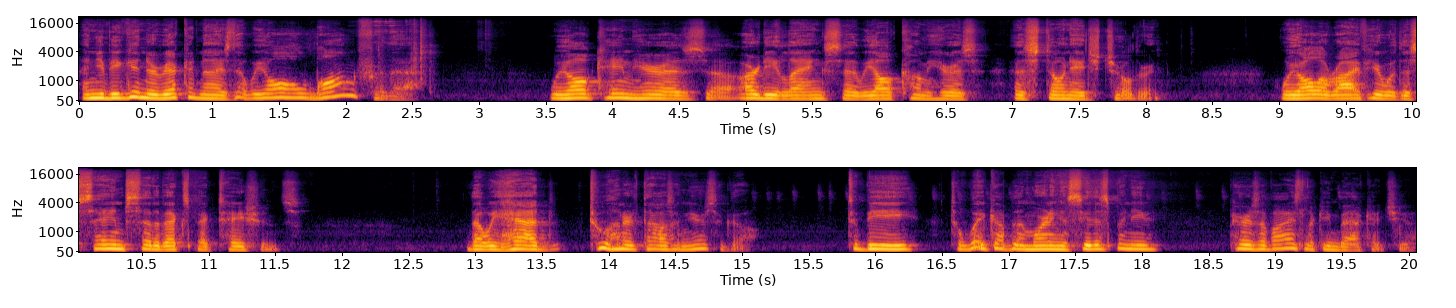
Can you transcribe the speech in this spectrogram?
And you begin to recognize that we all long for that. We all came here, as uh, R.D. Laing said, we all come here as, as Stone Age children. We all arrive here with the same set of expectations that we had 200,000 years ago to be to wake up in the morning and see this many pairs of eyes looking back at you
